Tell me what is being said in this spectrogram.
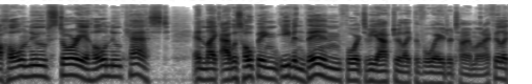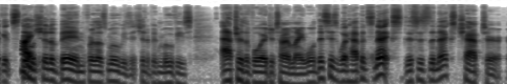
a whole new story, a whole new cast, And like I was hoping even then for it to be after like the Voyager timeline. I feel like it still Right. should have been for those movies. It should have been movies after the Voyager timeline. Well, this is what happens next. This is the next chapter.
